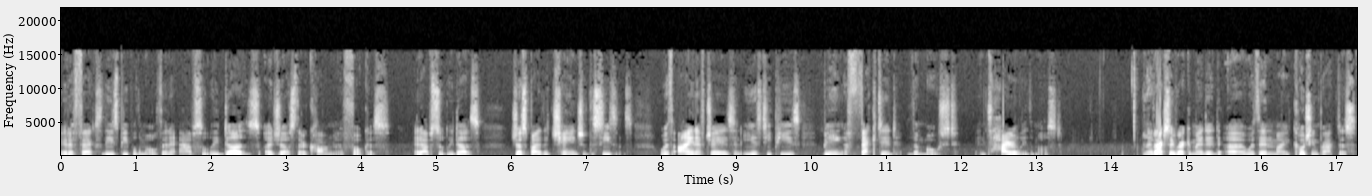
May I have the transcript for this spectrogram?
it affects these people the most, and it absolutely does adjust their cognitive focus. It absolutely does, just by the change of the seasons, with INFJs and ESTPs being affected the most, entirely the most. And I've actually recommended uh, within my coaching practice,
